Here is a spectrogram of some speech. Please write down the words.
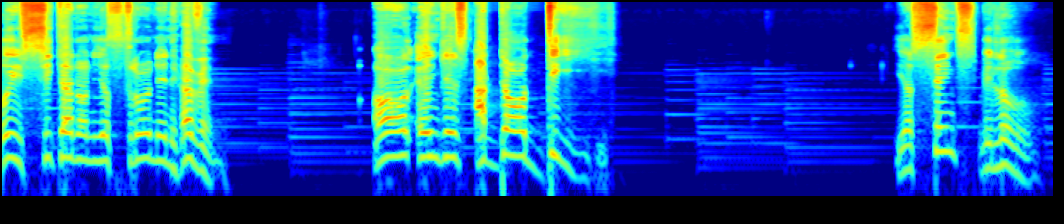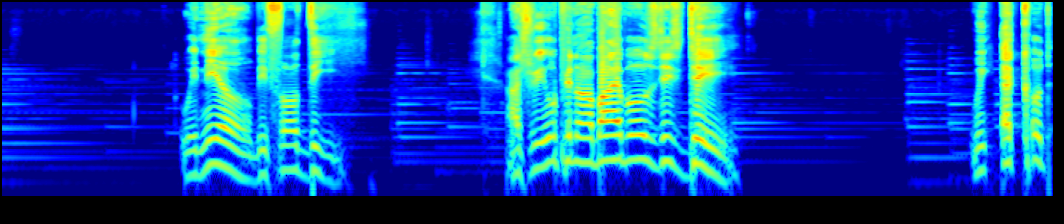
who is seated on your throne in heaven. All angels adore thee. Your saints below, we kneel before thee. As we open our Bibles this day, we echoed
